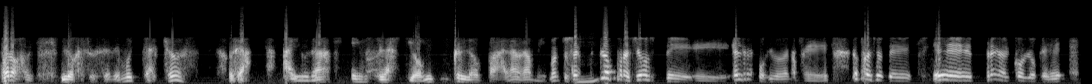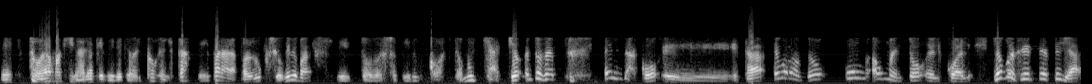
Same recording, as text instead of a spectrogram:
Bueno, lo que sucede, muchachos, o sea, hay una inflación global ahora mismo. Entonces, los precios de eh, el recogido de café, los precios de eh, con lo que es eh, toda la maquinaria que tiene que ver con el café para la producción y demás, eh, todo eso tiene un costo, muchachos. Entonces, el DACO eh, está evaluando un aumento, el cual, yo puedo decirte desde ya,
